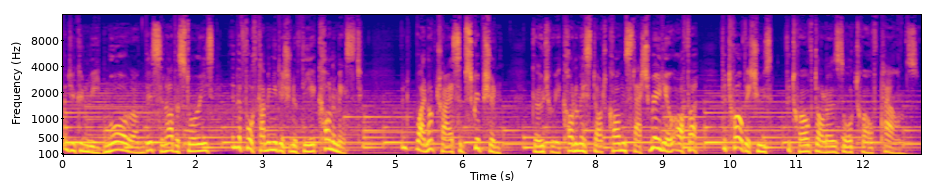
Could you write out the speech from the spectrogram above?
And you can read more on this and other stories in the forthcoming edition of The Economist. And why not try a subscription? Go to economist.com slash radio offer for 12 issues for $12 or £12.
